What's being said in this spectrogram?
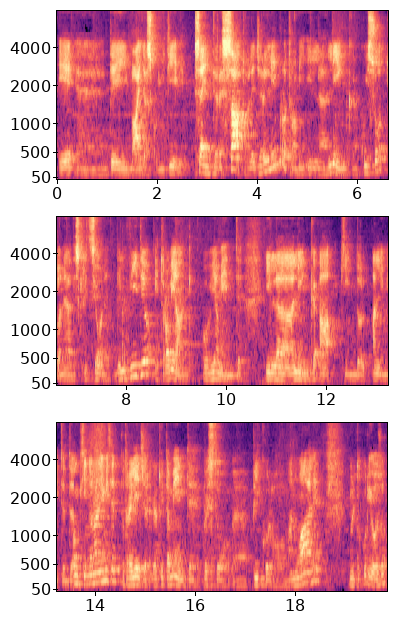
e eh, dei bias cognitivi. Se sei interessato a leggere il libro trovi il link qui sotto nella descrizione del video e trovi anche ovviamente il link a Kindle Unlimited. Con Kindle Unlimited potrai leggere gratuitamente questo eh, piccolo manuale molto curioso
